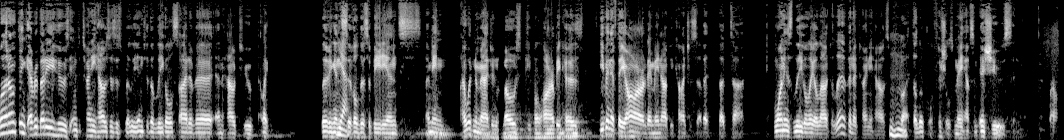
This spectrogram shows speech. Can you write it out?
Well, I don't think everybody who's into tiny houses is really into the legal side of it and how to like living in Yeah. civil disobedience. I mean, I wouldn't imagine most people are because even if they are, they may not be conscious of it. But uh, one is legally allowed to live in a tiny house, Mhm. but the local officials may have some issues, and well,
